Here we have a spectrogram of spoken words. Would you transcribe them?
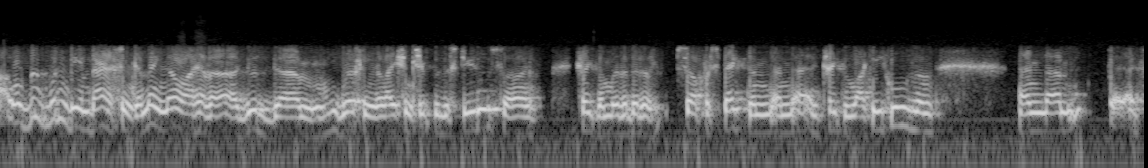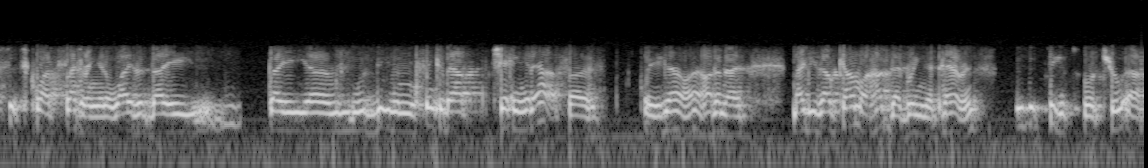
Uh, well, it wouldn't be embarrassing to me. No, I have a, a good um, working relationship with the students. I treat them with a bit of self-respect and, and, and treat them like equals, and and um, it's, it's quite flattering in a way that they they um, would even think about checking it out. So there you go. I, I don't know. Maybe they'll come. I hope they bring their parents. Tickets for uh,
